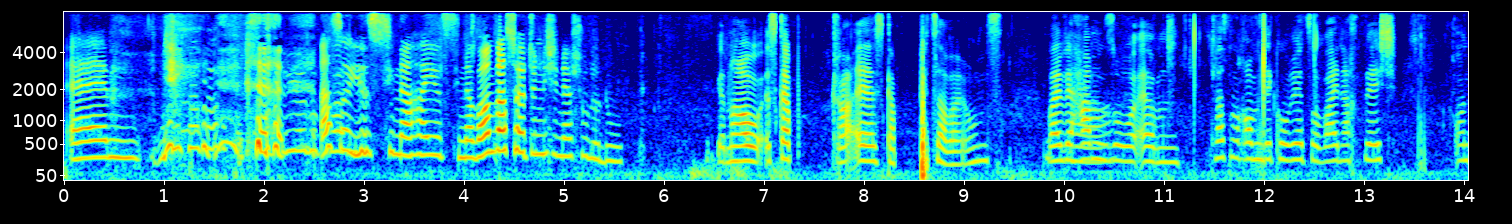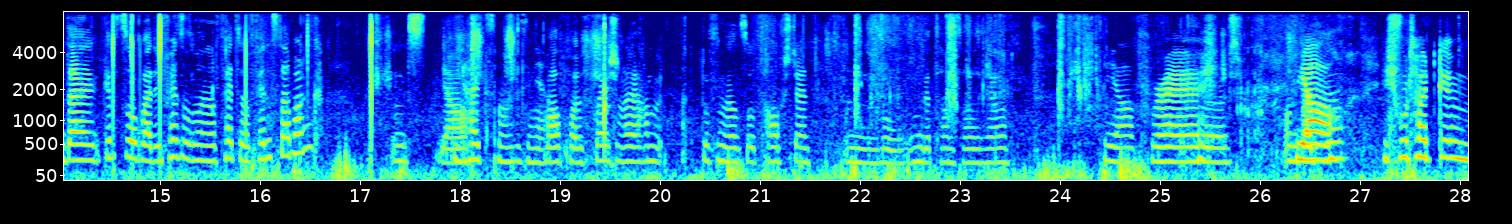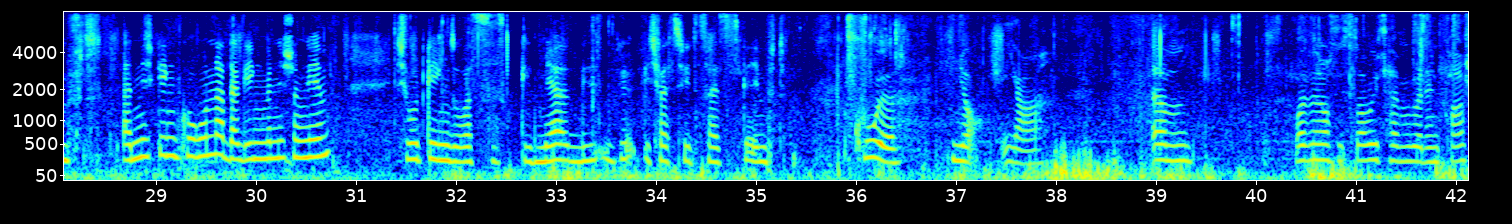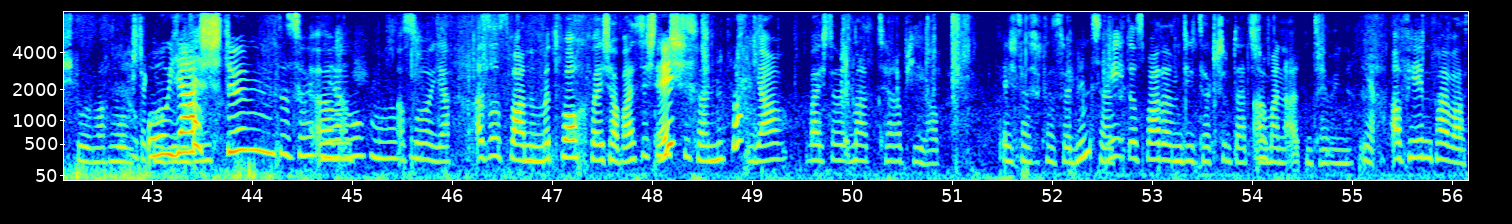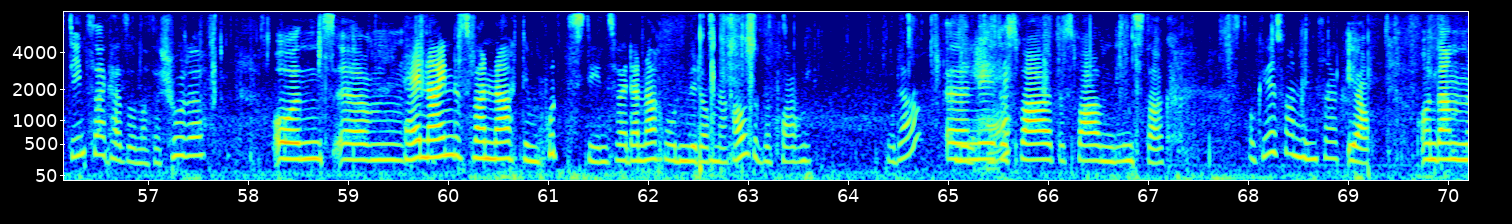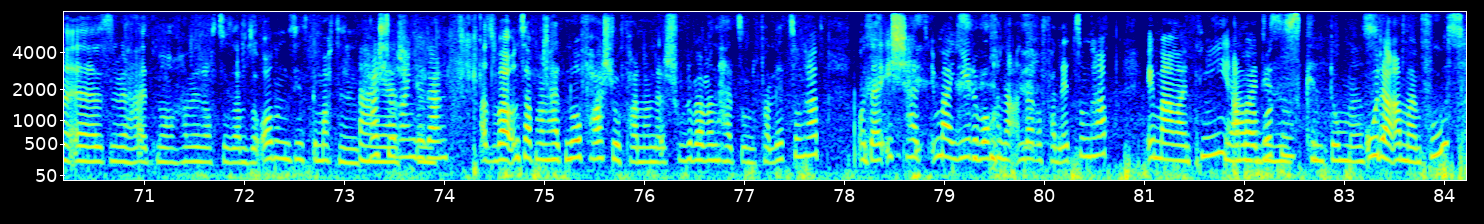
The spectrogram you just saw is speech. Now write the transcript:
Ähm, achso, Justina, hi Justina. Warum warst du heute nicht in der Schule, du? Genau, es gab, äh, es gab Pizza bei uns. Weil wir Ja. haben so ähm, Klassenraum dekoriert, so weihnachtlich. Und da gibt es so bei den Fenstern so eine fette Fensterbank. Und ja, bisschen, ja. war voll fresh. Und da haben, wir- durften wir uns so draufstellen und so rumgetanzt. Also, ja, Ja, fresh. Und Ja. Ich wurde heute geimpft. Also nicht gegen Corona, dagegen bin ich schon geimpft. Ich wurde gegen sowas, mehr, ich weiß nicht, wie das heißt, geimpft. Cool. Ja. Ja. Ähm, wollen wir noch die Storytime über den Fahrstuhl machen, wo wir stecken Oh ja, sind? stimmt. Das wollten wir Ähm, auch mal. Achso, ja. Also es war ein Mittwoch, welcher weiß ich nicht. Echt? Das war ein Mittwoch? Ja, weil ich dann immer Therapie habe. Ich dachte, das war Dienstag. Nee, das war dann Dienstag, stimmt, da hatte ich Oh. noch meine alten Termine. Ja. Auf jeden Fall war es Dienstag, also nach der Schule. Und ähm, Hä, nein, das war nach dem Putzdienst, weil danach wurden wir doch nach Hause gefahren. Oder? äh, Nee, nee, das war das war am Dienstag. Okay, es war ein Dienstag. Ja. Und dann äh, sind wir halt noch, haben wir noch zusammen so Ordnungsdienst gemacht, sind in den Ah, Fahrstuhl ja, stimmt. reingegangen. Also bei uns darf man halt nur Fahrstuhl fahren an der Schule, weil man halt so eine Verletzung hat. Und da ich halt immer jede Woche eine andere Verletzung habe, immer an meinem Knie, Ja, an meinem dieses Kind dumm ist. oder an meinem Fuß.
